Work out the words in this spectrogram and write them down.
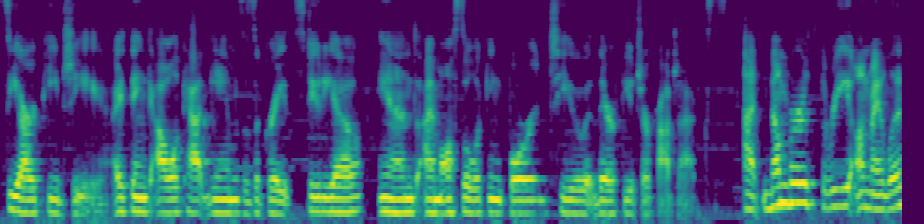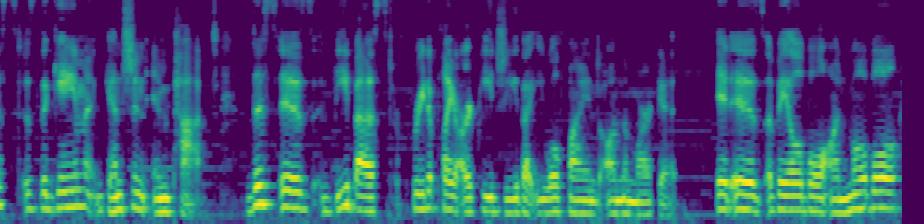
CRPG. I think Owlcat Games is a great studio, and I'm also looking forward to their future projects. At number three on my list is the game Genshin Impact. This is the best free to play RPG that you will find on the market. It is available on mobile,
